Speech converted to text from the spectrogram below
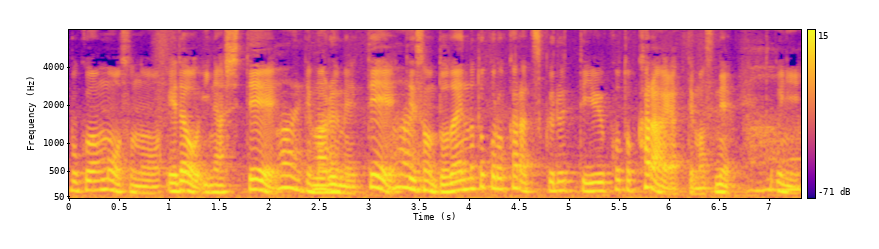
僕はもうその枝をいなして、はい。で丸めて、はい。でその土台のところから作るっていうことからやってますね。特に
